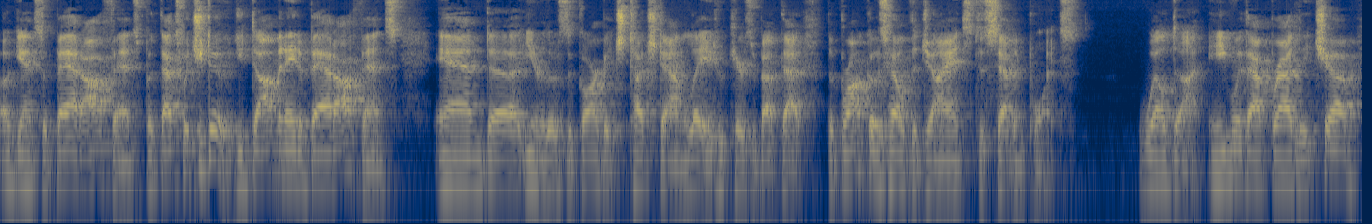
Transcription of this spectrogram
against a bad offense. But that's what you do. You dominate a bad offense. And, uh, you know, there was the garbage touchdown late. Who cares about that? The Broncos held the Giants to seven points. Well done. even without Bradley Chubb,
